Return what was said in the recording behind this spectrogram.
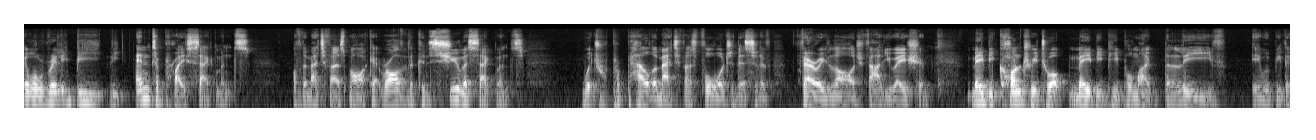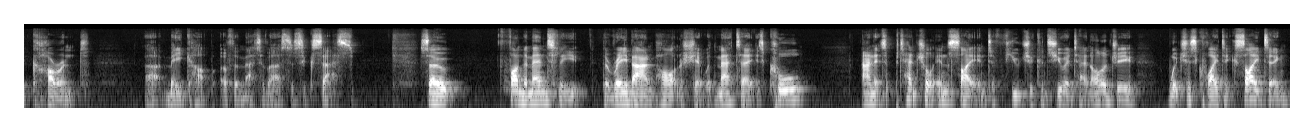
it will really be the enterprise segments of the metaverse market rather than the consumer segments which will propel the metaverse forward to this sort of very large valuation. Maybe contrary to what maybe people might believe, it would be the current uh, makeup of the metaverse's success. So fundamentally, the Ray-Ban partnership with Meta is cool, and it's a potential insight into future consumer technology, which is quite exciting.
